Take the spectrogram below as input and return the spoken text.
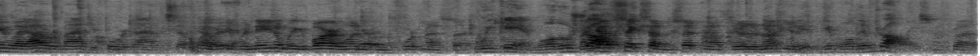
Anyway, I'll remind you four times and stuff You know, like if that. we need them, we can borrow one from the Fort Massac. We can, one of those I got trolleys. six of them sitting out there, they're not Get- used. Get, get one of them trolleys. That's right.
